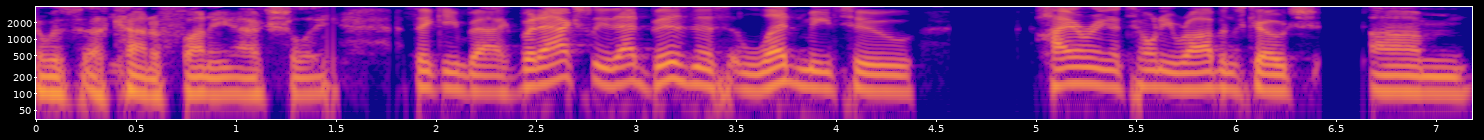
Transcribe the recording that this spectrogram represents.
It was uh, kind of funny, actually, thinking back. But actually, that business led me to hiring a Tony Robbins coach um,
